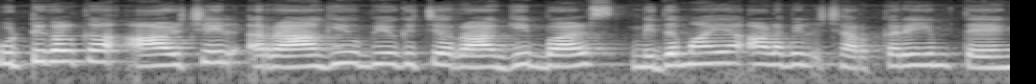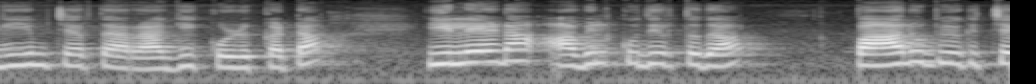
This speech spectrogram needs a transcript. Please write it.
കുട്ടികൾക്ക് ആഴ്ചയിൽ റാഗി ഉപയോഗിച്ച് റാഗി ബാൾസ് മിതമായ അളവിൽ ശർക്കരയും തേങ്ങയും ചേർത്ത റാഗി കൊഴുക്കട്ട ഇലേട അവിൽ കുതിർത്തത് ഉപയോഗിച്ച്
